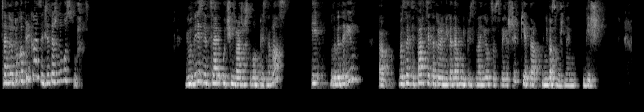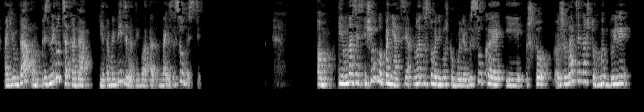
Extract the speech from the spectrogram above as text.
Царь дает только приказы, и все должны его слушать. В иудаизме царь очень важно, чтобы он признавался и благодарил. А, вы знаете, партия, которая никогда не признается в своей ошибке, это невозможная вещь. А Иуда, он признается, когда, и это мы видим, это его одна из особостей. И у нас есть еще одно понятие, но это снова немножко более высокое, и что желательно, чтобы мы были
